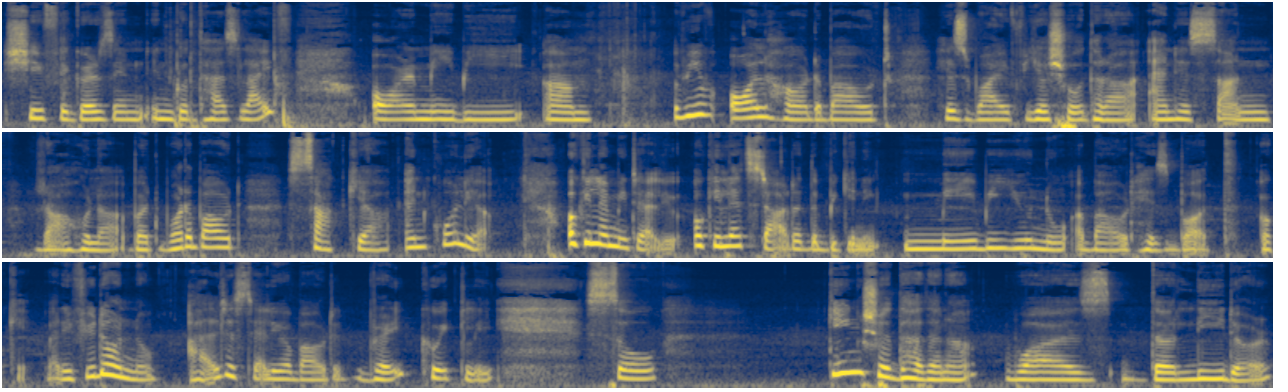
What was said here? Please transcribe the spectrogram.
she figures in in buddha's life? Or maybe um, we've all heard about his wife Yashodhara and his son Rahula, but what about Sakya and Koliya? Okay, let me tell you. Okay, let's start at the beginning. Maybe you know about his birth. Okay, but if you don't know, I'll just tell you about it very quickly. So, King Shuddhodana was the leader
